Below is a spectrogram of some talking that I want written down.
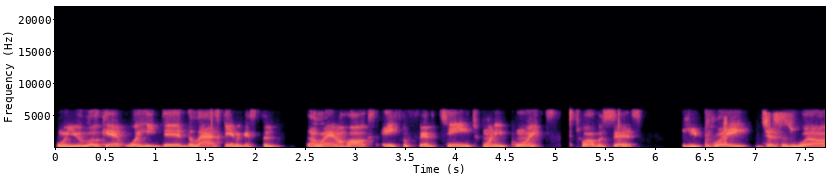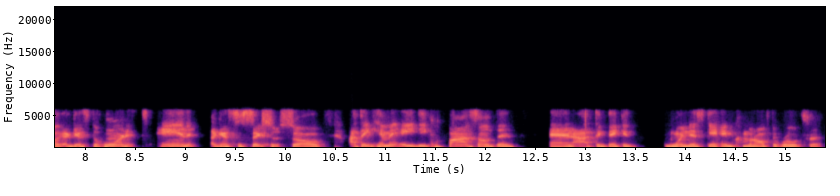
when you look at what he did the last game against the Atlanta Hawks, 8 for 15, 20 points, 12 assists. He played just as well against the Hornets and against the Sixers. So I think him and AD can find something, and I think they could win this game coming off the road trip.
